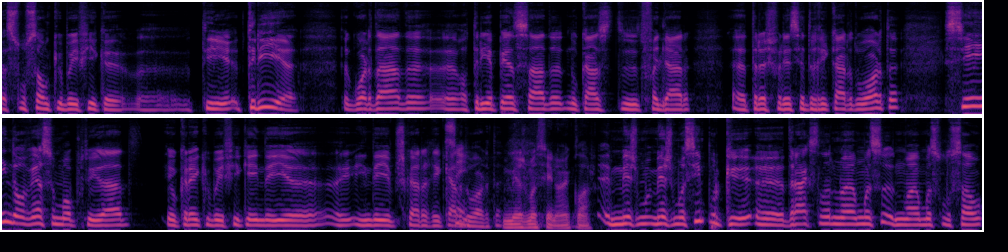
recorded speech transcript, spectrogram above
a solução que o Benfica uh, teria, teria guardada ou teria pensada no caso de, de falhar a transferência de Ricardo Horta. Se ainda houvesse uma oportunidade, eu creio que o Benfica ainda ia, ainda ia buscar a Ricardo Sim. Horta. Mesmo assim, não é? Claro. Mesmo, mesmo assim, porque uh, Draxler não é uma, não é uma solução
